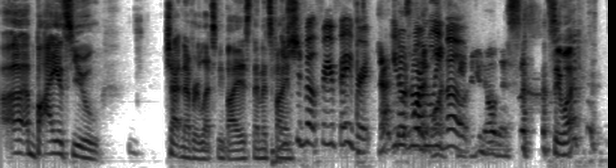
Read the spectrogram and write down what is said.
uh, bias you. Chat never lets me bias them. It's fine. You should vote for your favorite. Chat you don't what normally wants. vote. You know this. Say what?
